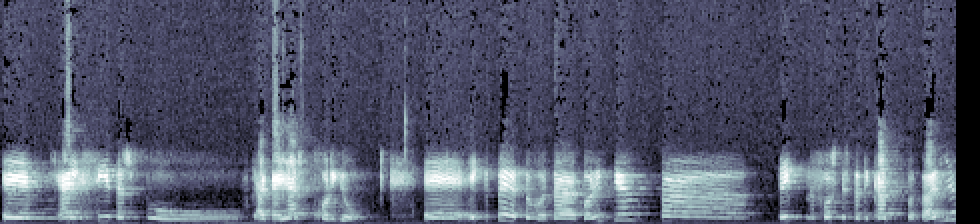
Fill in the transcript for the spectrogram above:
ε, αλυσίδας που, αγκαλιάς του χωριού. Ε, εκεί πέρα το, τα κορίτσια θα ρίχνουν φως και στα δικά τους ποτάδια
